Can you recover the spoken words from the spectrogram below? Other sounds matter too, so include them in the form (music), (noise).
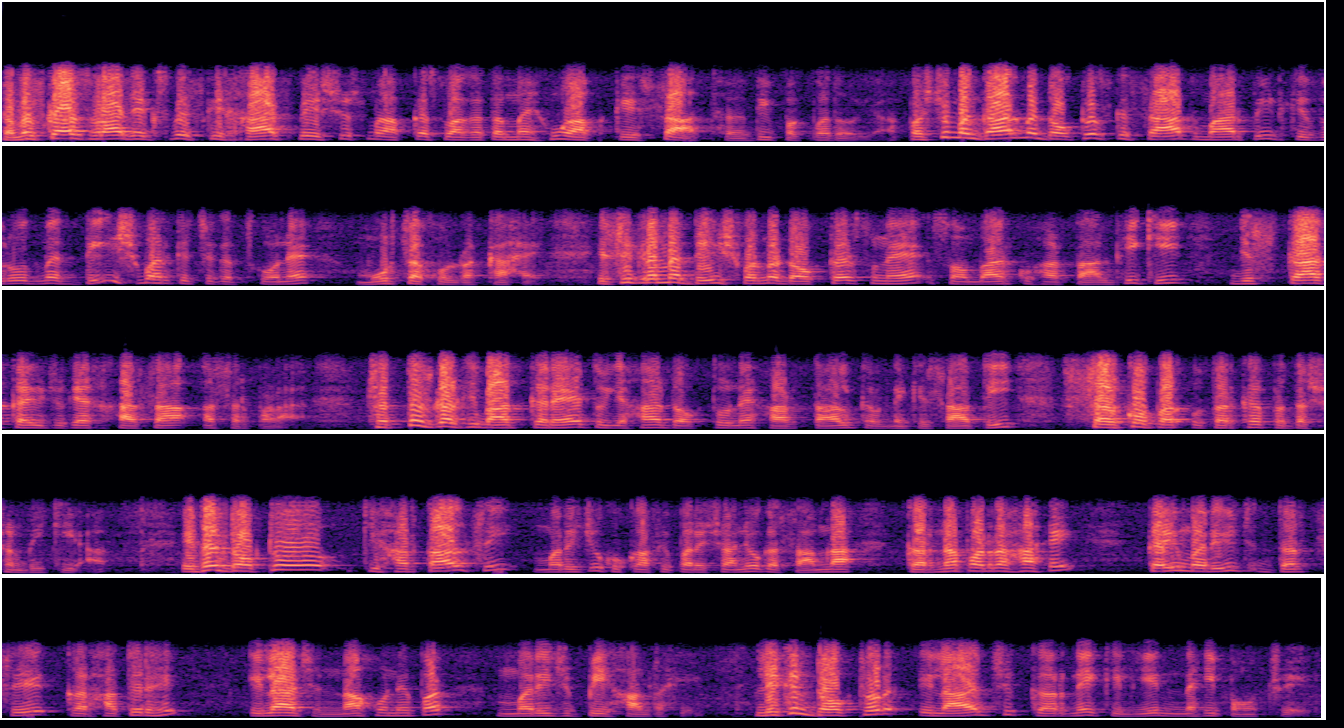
नमस्कार, स्वराज एक्सप्रेस की खास पेशकश में आपका स्वागत है। मैं हूँ आपके साथ दीपक भदौरिया। पश्चिम बंगाल में डॉक्टर्स के साथ मारपीट के विरोध में देश भर के चिकित्सकों ने मोर्चा खोल रखा है। इसी क्रम में देश भर में डॉक्टर्स ने सोमवार को हड़ताल भी की, जिसका कई जगह खासा असर पड़ा। छत्तीसगढ़ की बात करें तो यहाँ डॉक्टरों ने हड़ताल करने के साथ ही सड़कों पर उतरकर प्रदर्शन भी किया। इधर डॉक्टरों की हड़ताल से मरीजों को काफ़ी परेशानियों का सामना करना पड़ रहा है। कई मरीज़ दर्द से कराते रहे इलाज न होने पर मरीज़ बेहाल रहे, लेकिन डॉक्टर इलाज करने के लिए नहीं पहुँचे।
